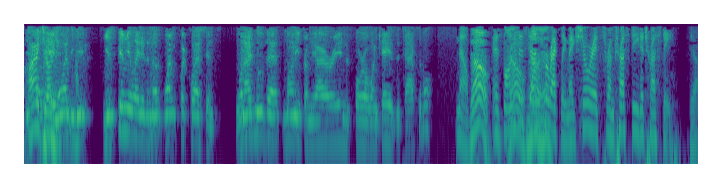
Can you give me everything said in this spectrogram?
All right, Okay, George. one, you, you stimulated another, one quick question. When I move that money from the IRA into 401k, is it taxable? No. No, As long no, as it's no, done yeah. correctly, make sure it's from trustee to trustee. Yeah.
